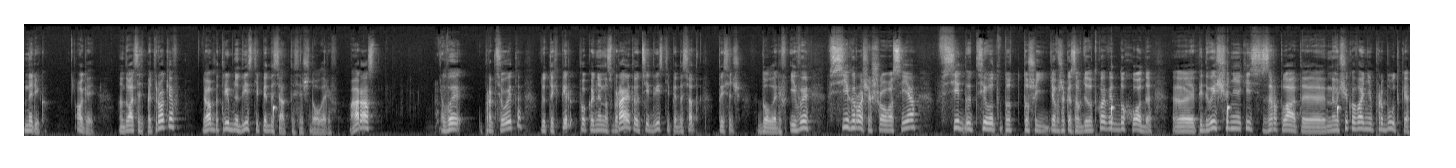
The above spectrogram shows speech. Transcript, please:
на рік. Окей. На 25 років вам потрібно 250 тисяч доларів. Гаразд. Ви працюєте до тих пір, поки не назбираєте оці 250 тисяч доларів. І ви всі гроші, що у вас є, всі ці, от, то, то, що я вже казав, додаткові доходи, е, підвищені якісь зарплати, неочікувані прибутки,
